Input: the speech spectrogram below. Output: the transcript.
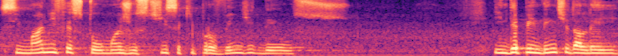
se manifestou uma justiça que provém de Deus, independente da lei,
